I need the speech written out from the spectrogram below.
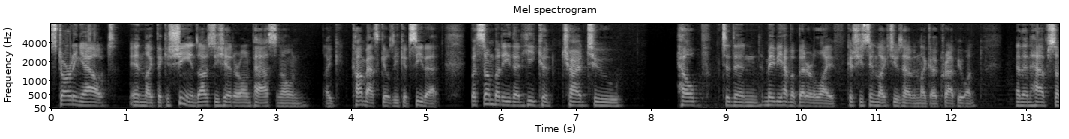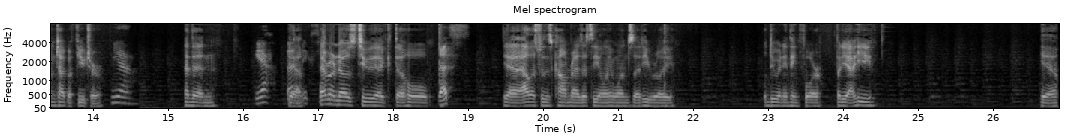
starting out in like the Kashins, obviously she had her own past and own like combat skills, you could see that. But somebody that he could try to help to then maybe have a better life because she seemed like she was having like a crappy one and then have some type of future. Yeah. And then Yeah, that yeah, makes sense. everyone knows too like the whole That's yeah Atlas with his comrades. That's the only ones that he really will do anything for. But yeah, he yeah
